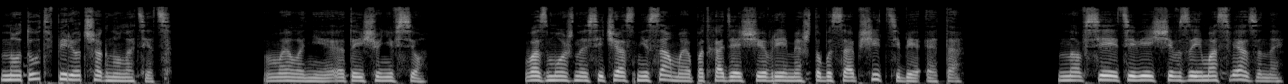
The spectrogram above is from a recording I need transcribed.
Но тут вперед шагнул отец. «Мелани, это еще не все. Возможно, сейчас не самое подходящее время, чтобы сообщить тебе это. Но все эти вещи взаимосвязаны,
